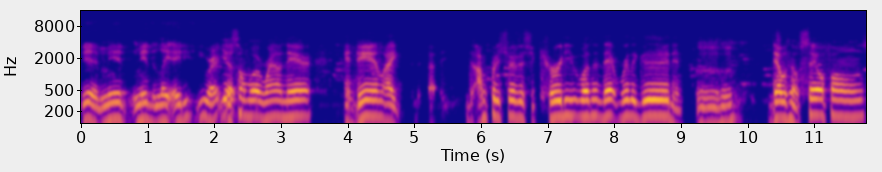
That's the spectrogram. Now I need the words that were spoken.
yeah, mid mid to late eighties. You right? Yeah, yep. somewhere around there. And then like, uh, I'm pretty sure the security wasn't that really good, and mm-hmm. There was no cell phones.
